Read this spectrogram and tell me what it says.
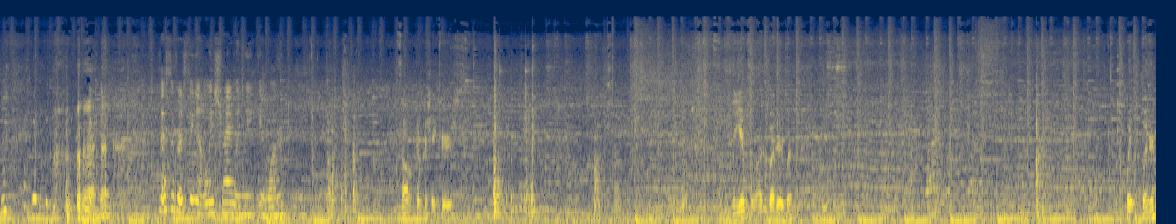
That's the first thing I always try when we get water. Salt, pepper shakers. The yip's a lot of butter, but wait, butter.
